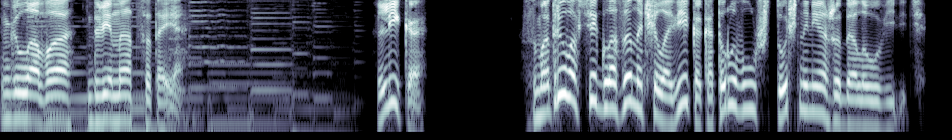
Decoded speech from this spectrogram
Глава 12 Лика. Смотрю во все глаза на человека, которого уж точно не ожидала увидеть.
